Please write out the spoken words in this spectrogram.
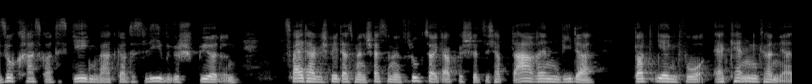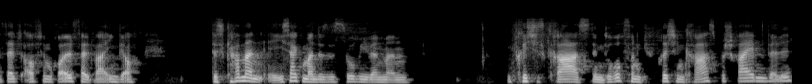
so krass Gottes Gegenwart, Gottes Liebe gespürt und zwei Tage später ist meine Schwester mit dem Flugzeug abgestürzt. Ich habe darin wieder Gott irgendwo erkennen können. Ja, selbst auf dem Rollfeld war irgendwie auch, das kann man, ich sag mal, das ist so wie wenn man frisches Gras, den Geruch von frischem Gras beschreiben will,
